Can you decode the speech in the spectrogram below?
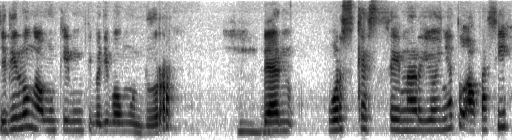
Jadi lu nggak mungkin tiba-tiba mundur. Hmm. Dan worst case scenario-nya tuh apa sih?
